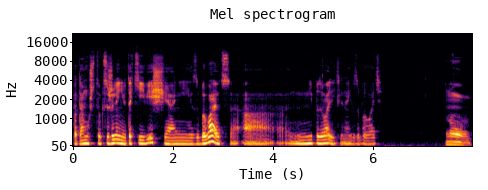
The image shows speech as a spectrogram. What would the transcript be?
Потому что, к сожалению, такие вещи, они забываются, а непозволительно их забывать. Ну,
